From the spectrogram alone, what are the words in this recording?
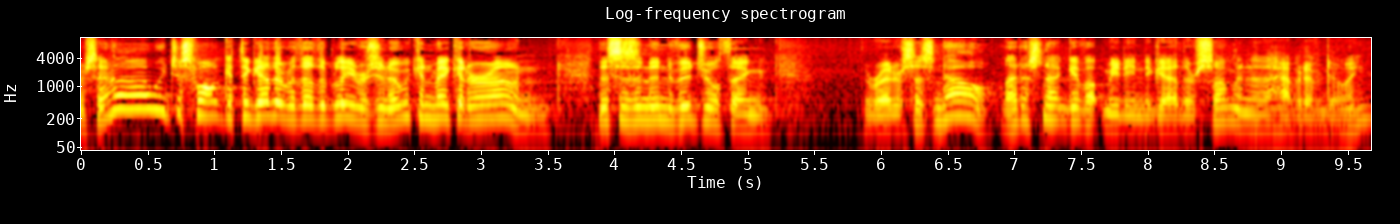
are saying, oh, we just won't get together with other believers. You know, we can make it our own. This is an individual thing. The writer says, no, let us not give up meeting together. Some in the habit of doing.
